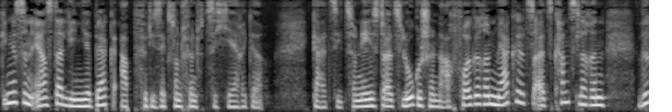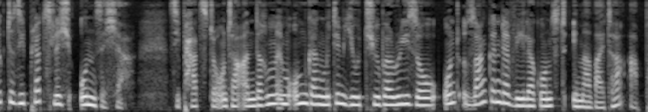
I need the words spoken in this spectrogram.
ging es in erster Linie bergab für die 56-Jährige. Galt sie zunächst als logische Nachfolgerin Merkels als Kanzlerin, wirkte sie plötzlich unsicher. Sie patzte unter anderem im Umgang mit dem YouTuber Rezo und sank in der Wählergunst immer weiter ab.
